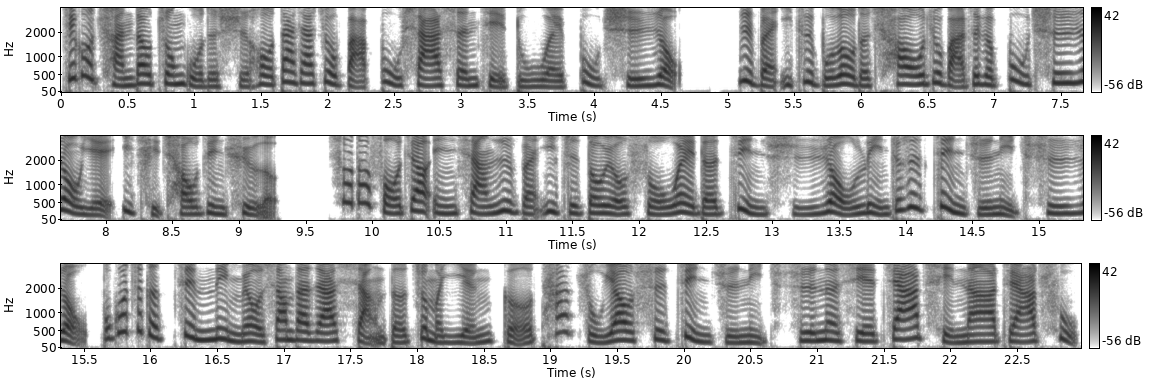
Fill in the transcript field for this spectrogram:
结果传到中国的时候，大家就把不杀生解读为不吃肉。日本一字不漏的抄，就把这个不吃肉也一起抄进去了。受到佛教影响，日本一直都有所谓的禁食肉令，就是禁止你吃肉。不过这个禁令没有像大家想的这么严格，它主要是禁止你吃那些家禽啊、家畜。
